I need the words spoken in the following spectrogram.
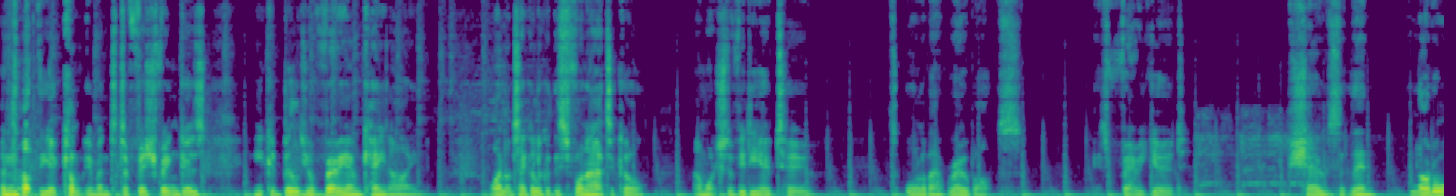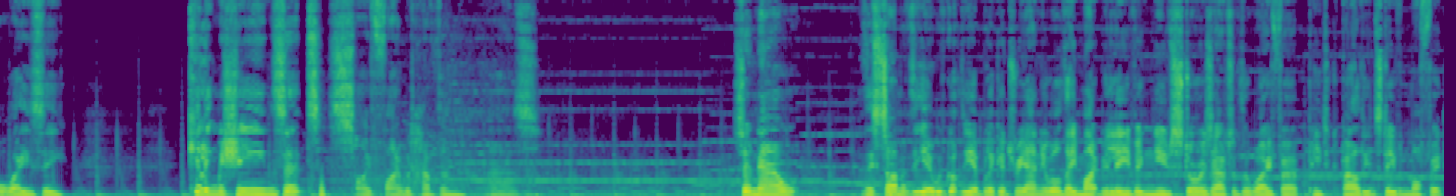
and not the accompaniment to fish fingers, you could build your very own canine. Why not take a look at this fun article and watch the video too? It's all about robots. It's very good. Shows that they're not always the killing machines that sci fi would have them as. So now, this time of the year, we've got the obligatory annual They Might Be Leaving news stories out of the way for Peter Capaldi and Steven Moffat.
